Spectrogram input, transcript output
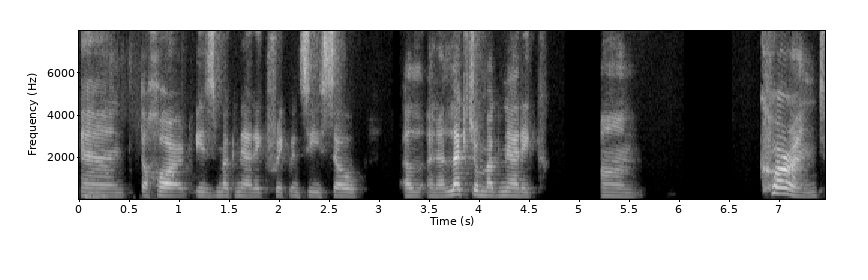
hmm. and mm. the heart is magnetic frequency so a, an electromagnetic um, current,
